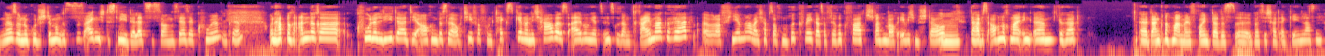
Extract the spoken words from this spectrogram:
ne, so eine gute Stimmung ist. Das ist eigentlich das Lied, der letzte Song, sehr, sehr cool. Okay. Und hat noch andere coole Lieder, die auch ein bisschen auch tiefer vom Text gehen. Und ich habe das Album jetzt insgesamt dreimal gehört äh, oder viermal, weil ich habe es auf dem Rückweg, also auf der Rückfahrt standen wir auch ewig im Stau. Mhm. Da habe ich es auch noch mal ähm, gehört. Äh, Dank nochmal an meinen Freund, der das äh, über sich hat ergehen lassen.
